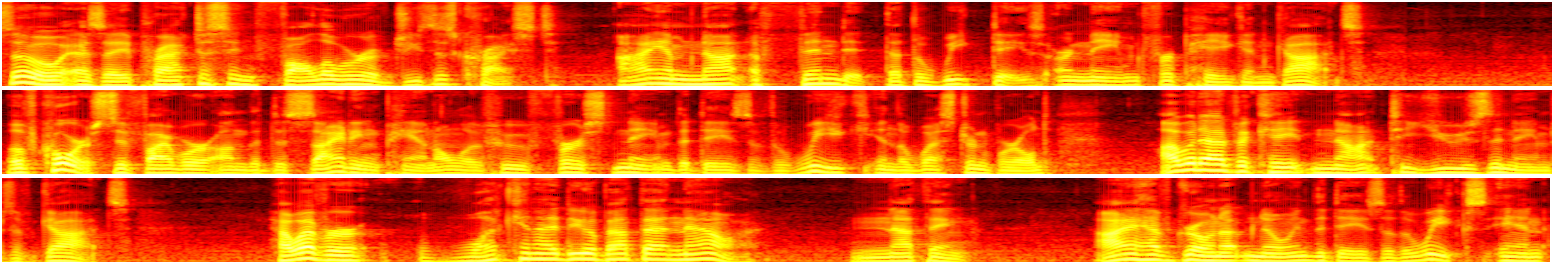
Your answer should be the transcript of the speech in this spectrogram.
So, as a practicing follower of Jesus Christ, I am not offended that the weekdays are named for pagan gods. Of course, if I were on the deciding panel of who first named the days of the week in the Western world, I would advocate not to use the names of gods. However, what can I do about that now? Nothing. I have grown up knowing the days of the weeks, and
